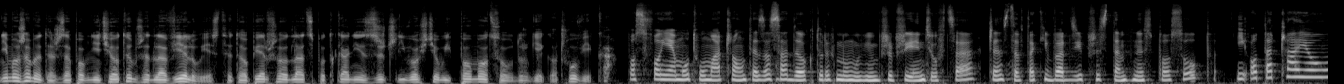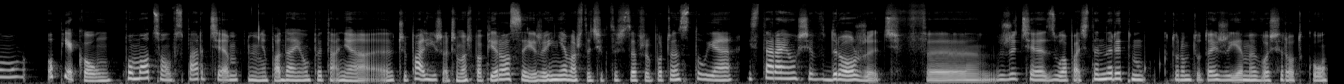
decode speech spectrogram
Nie możemy też zapomnieć o tym, że dla wielu jest to pierwsze od lat spotkanie z życzliwością i pomocą drugiego człowieka. Po swojemu tłumaczą te zasady, o których my mówimy przy przyjęciówce, często w taki bardziej przystępny sposób i otaczają opieką, pomocą, wsparciem. Padają pytania, czy palisz, a czy masz papierosy. Jeżeli nie masz, to cię ktoś zawsze poczęstuje. I starają się wdrożyć w życie, złapać ten rytm, którym tutaj żyjemy w ośrodku.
